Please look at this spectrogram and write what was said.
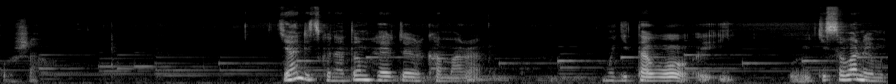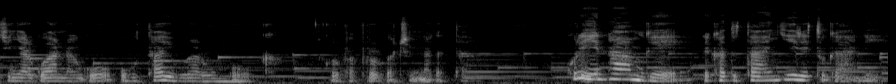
kurushaho. Byanditswe na Dom Helder Kamara mu gitabo gisobanuye mu kinyarwanda ngo ubutayu burarumbuka ku rupapuro rwa cumi na gatanu. Kuri iyi ntambwe reka dutangire tuganire.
